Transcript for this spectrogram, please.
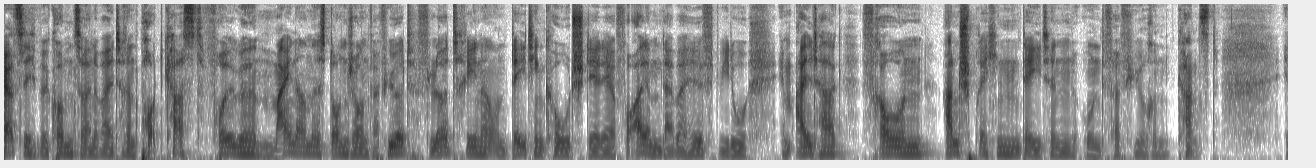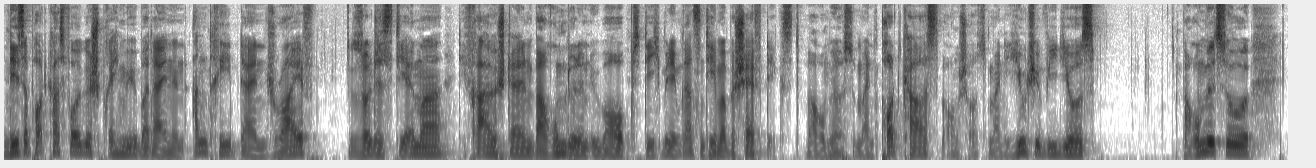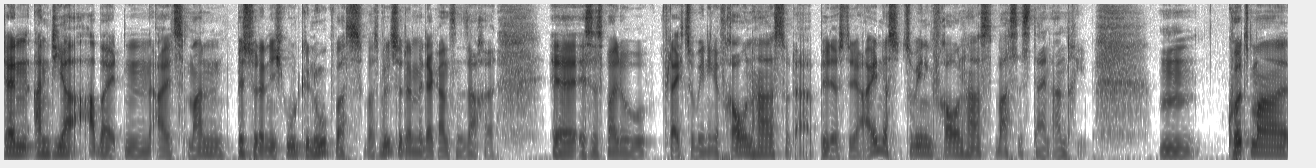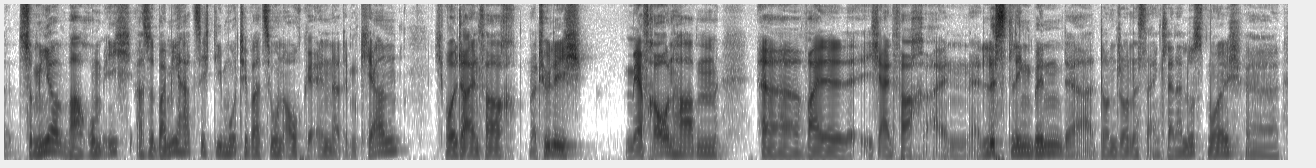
Herzlich willkommen zu einer weiteren Podcast-Folge. Mein Name ist Don John Verführt, Flirt-Trainer und Dating-Coach, der dir vor allem dabei hilft, wie du im Alltag Frauen ansprechen, daten und verführen kannst. In dieser Podcast-Folge sprechen wir über deinen Antrieb, deinen Drive. Du solltest dir immer die Frage stellen, warum du denn überhaupt dich mit dem ganzen Thema beschäftigst. Warum hörst du meinen Podcast? Warum schaust du meine YouTube-Videos? Warum willst du denn an dir arbeiten als Mann? Bist du denn nicht gut genug? Was, was willst du denn mit der ganzen Sache? Äh, ist es, weil du vielleicht zu wenige Frauen hast oder bildest du dir ein, dass du zu wenig Frauen hast? Was ist dein Antrieb? Hm, kurz mal zu mir, warum ich. Also bei mir hat sich die Motivation auch geändert. Im Kern, ich wollte einfach natürlich mehr Frauen haben, äh, weil ich einfach ein Lüstling bin. Der Don John ist ein kleiner Lustmolch. Äh,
